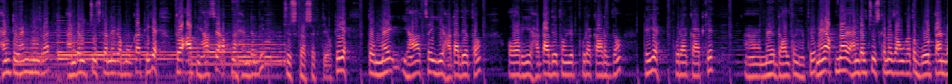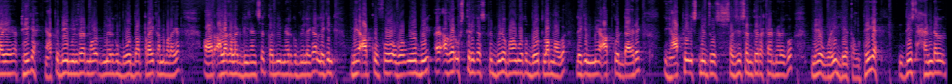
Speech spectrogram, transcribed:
हैंड टू हैंड मिल रहा है हैंडल चूज़ करने का मौका, ठीक है? तो आप यहाँ से अपना हैंडल भी चूज़ कर सकते हो, ठीक है? तो मैं यहाँ से ये हटा देता हूँ, और ये हटा देता हूँ, ये पूरा काट देता हूँ, ठीक है? पूरा काट के मैं डालता हूँ यहाँ पे। मैं अपना हैंडल चूज़ करना चाहूँगा तो बहुत टाइम लगेगा ठीक है? यहाँ पे नहीं मिल रहा है मेरे को बहुत बार ट्राई करना पड़ेगा और अलग अलग डिज़ाइन से तभी मेरे को मिलेगा। लेकिन मैं आपको वो, वो भी अगर उस तरीके से वीडियो बनाऊँगा तो बहुत लंबा होगा लेकिन मैं आपको डायरेक्ट यहाँ पे इसने जो सजेशन दे रखा है मेरे को मैं वही लेता हूँ ठीक है? This handle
